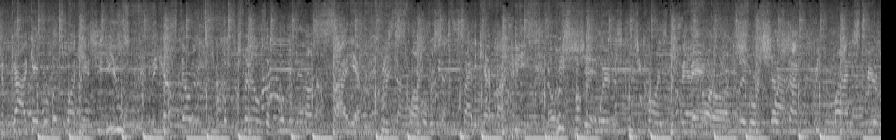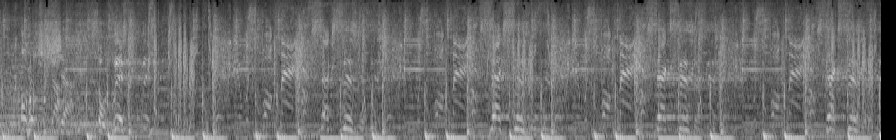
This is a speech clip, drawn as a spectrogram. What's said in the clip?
If God gave her looks, why can't she use them? Because stereotypical portrayals of women in our society have increased. That's why oversexed society can't find peace. Increased public awareness, Kuji Kiri is the vanguard. Short shot, shot to free your mind and spirit from culture shock. So listen. Sexism. Sexism. Sexism. Sexism. Sexism.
